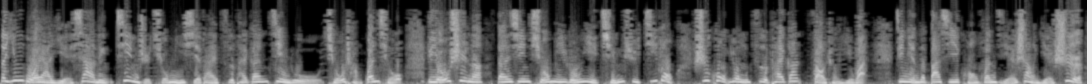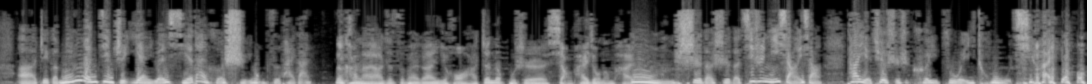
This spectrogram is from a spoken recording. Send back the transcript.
那英国呀也下令禁止球迷携带自拍杆进入球场观球，理由是呢担心球迷容易情绪激动失控，用自拍杆造成意外。今年的巴西狂欢节上也是呃这个明文禁止演员携带和使用自拍杆。那看来啊，这自拍杆以后啊，真的不是想拍就能拍的。嗯，是的，是的。其实你想一想，它也确实是可以作为一种武器来用。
